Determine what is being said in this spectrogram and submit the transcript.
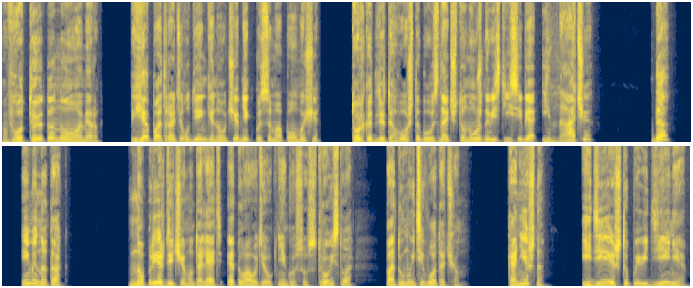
вот это номер! Я потратил деньги на учебник по самопомощи только для того, чтобы узнать, что нужно вести себя иначе? Да, именно так. Но прежде чем удалять эту аудиокнигу с устройства, подумайте вот о чем. Конечно, идея, что поведение,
